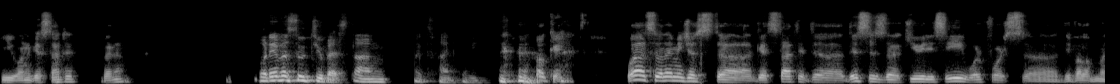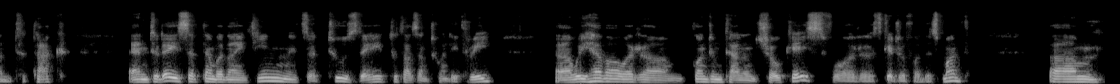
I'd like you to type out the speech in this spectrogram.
You want to get started, Bernard? Whatever suits you best. Um, it's fine for me. okay. Well, so let me just uh, get started. Uh, this is the QEDC Workforce uh, Development TAC. And today is September 19. It's a Tuesday, 2023. Uh, we have our um, Quantum Talent Showcase for uh, scheduled for this month. Um,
